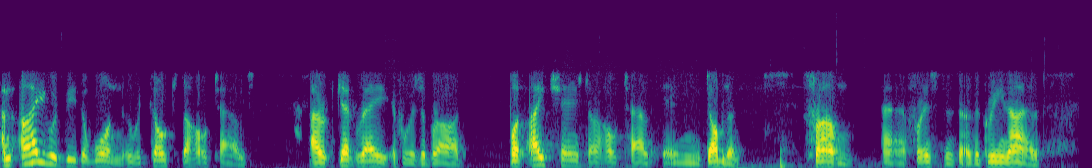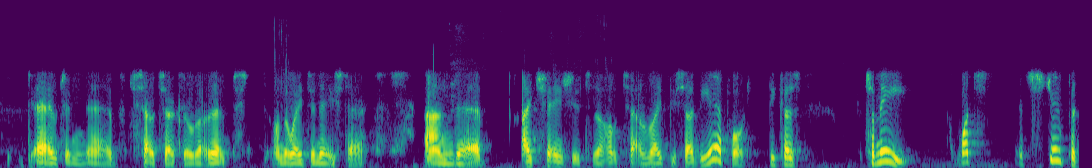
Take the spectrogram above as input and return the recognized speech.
And I would be the one who would go to the hotels or get Ray if it was abroad. But I changed our hotel in Dublin from, uh, for instance, now the Green Isle out in uh, South Circle Road, on the way to Naas there. And uh, I changed it to the hotel right beside the airport because to me, what's it's stupid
